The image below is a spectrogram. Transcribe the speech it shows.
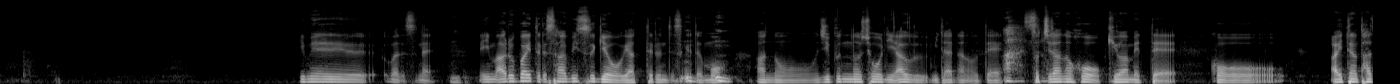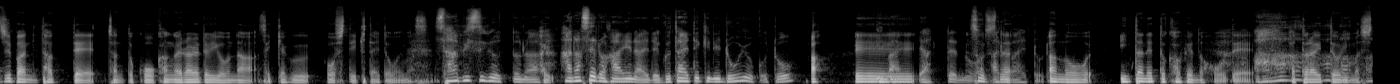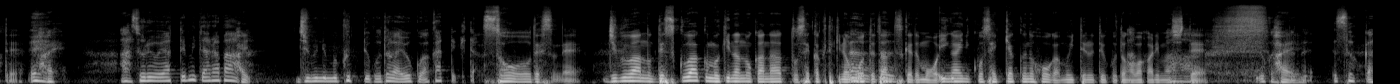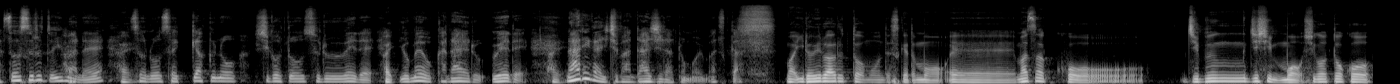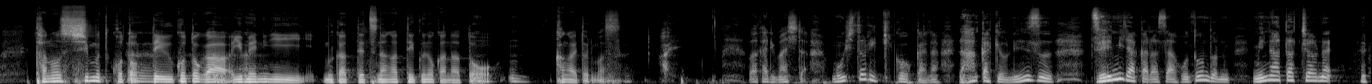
夢はですね、今アルバイトでサービス業をやってるんですけども、あの自分の性に合うみたいなのであそちらの方を極めてこう相手の立場に立ってちゃんとこう考えられるような接客をしていきたいと思います。サービス業っていうのははい。話せる範囲内で具体的にどういうこと？あ、え今ーやってるのはそうですね。アルバイトであのインターネットカフェの方で働いておりまして、ええ。はい、あそれをやってみたらば、はい。自分に向くっていうことがよく分かってきた。そうですね自分はあのデスクワーク向きなのかなとせっかく的に思ってたんですけども、意外にこう接客の方が向いてるということが分かりまして。よかったね、はい。そっかそうすると今ね、はい。はい。その接客の仕事をする上で、はい。夢を叶える上で、はい。何が一番大事だと思いますか？まあいろいろあると思うんですけども、えーまずはこう自分自身も仕事をこう楽しむことっていうことが夢に向かってつながっていくのかなと考えております。はいわかりました。もう一人聞こうかな。なんか今日人数ゼミだからさほとんどみんな当たっちゃうね。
